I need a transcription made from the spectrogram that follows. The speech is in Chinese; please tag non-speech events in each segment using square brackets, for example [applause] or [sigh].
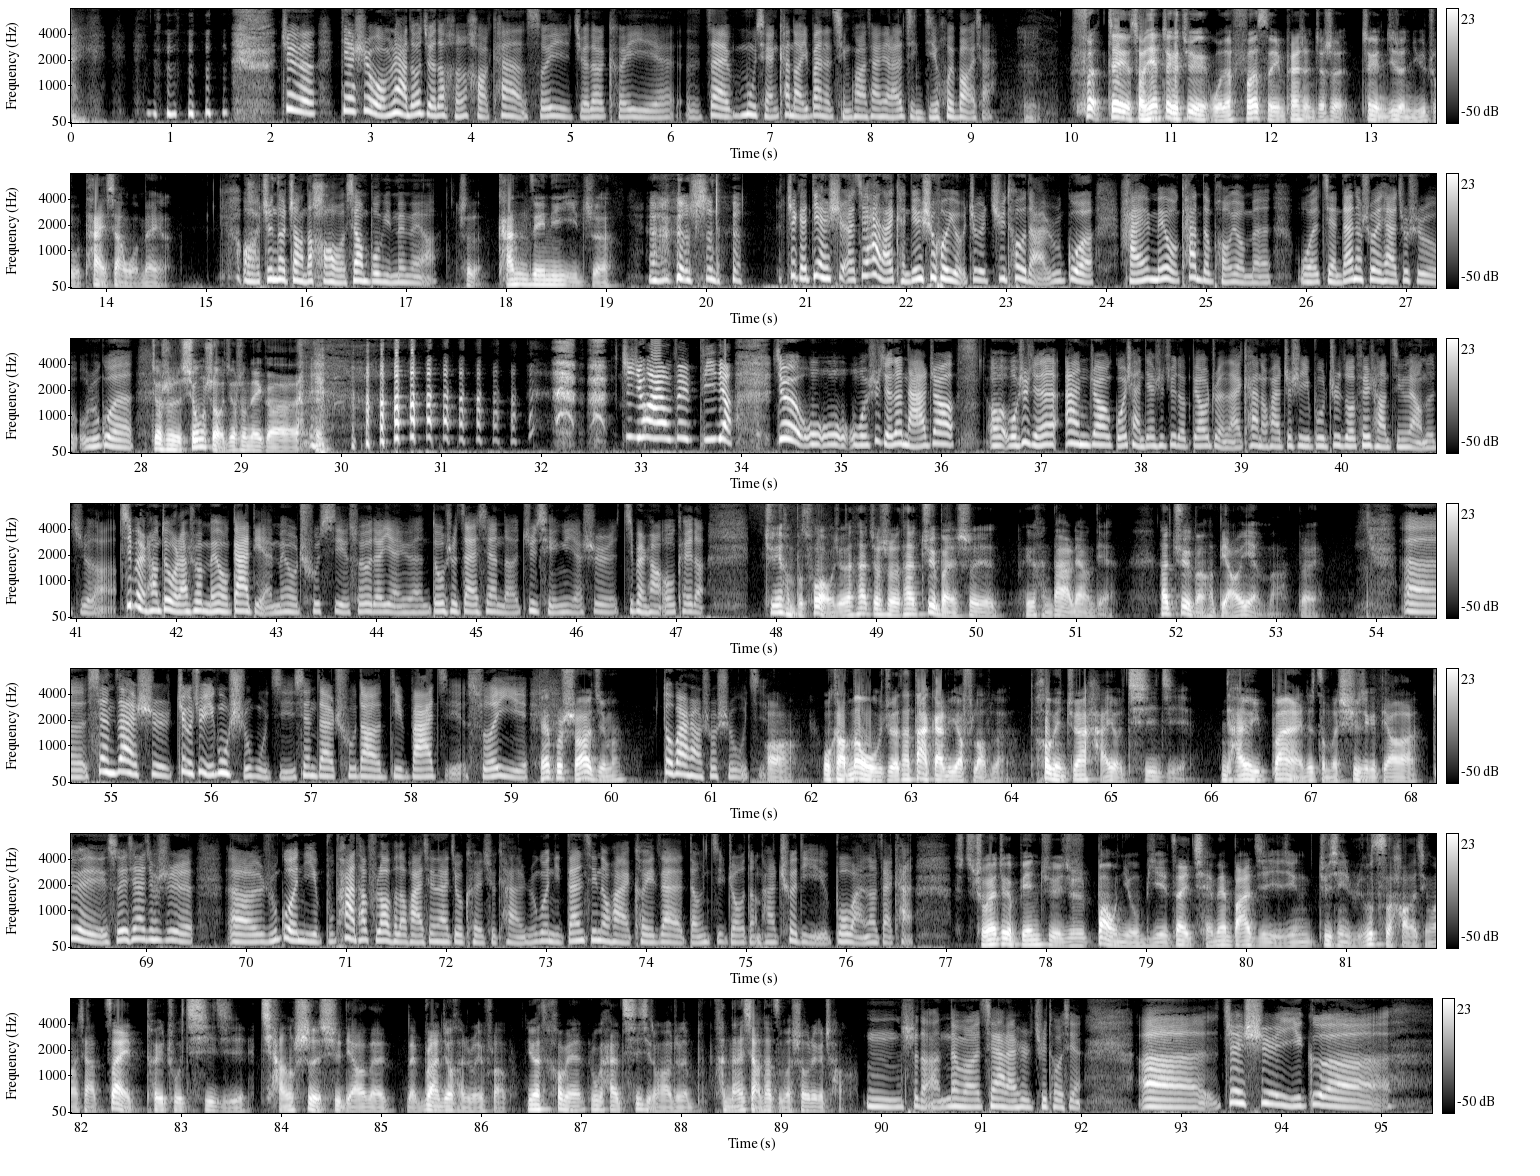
[laughs] 这个电视我们俩都觉得很好看，所以觉得可以在目前看到一半的情况下，你来紧急汇报一下。嗯，first 这个首先这个剧我的 first impression 就是这个这个女主太像我妹了。哦，真的长得好像波比妹妹啊！是的，看着你一直。[laughs] 是的，这个电视呃，接下来肯定是会有这个剧透的。如果还没有看的朋友们，我简单的说一下，就是如果就是凶手就是那个。[laughs] [laughs] 这句话要被逼掉，就是我我我是觉得拿照呃，我是觉得按照国产电视剧的标准来看的话，这是一部制作非常精良的剧了。基本上对我来说没有尬点，没有出戏，所有的演员都是在线的，剧情也是基本上 OK 的。剧情很不错，我觉得它就是它剧本是一个很大的亮点，它剧本和表演吧，对。呃，现在是这个剧一共十五集，现在出到第八集，所以哎，不是十二集吗？豆瓣上说十五集哦。我靠，那我觉得他大概率要 flop 了。后面居然还有七集。你还有一半，这怎么续这个雕啊？对，所以现在就是，呃，如果你不怕它 flop 的话，现在就可以去看；如果你担心的话，可以再等几周，等它彻底播完了再看。除了这个编剧就是爆牛逼，在前面八集已经剧情如此好的情况下，再推出七集强势续雕的，对，不然就很容易 flop。因为后面如果还有七集的话，我真的很难想他怎么收这个场。嗯，是的。那么接下来是剧透线，呃，这是一个。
